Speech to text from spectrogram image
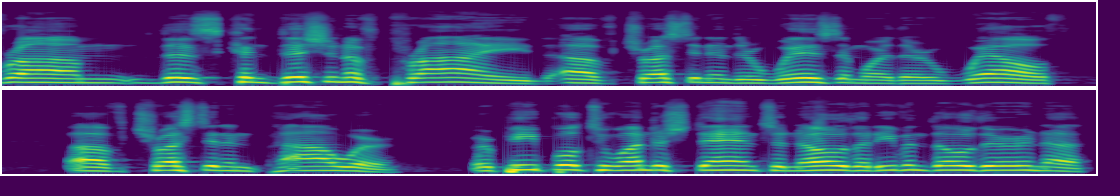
from this condition of pride, of trusting in their wisdom or their wealth, of trusting in power, or people to understand, to know that even though they're in a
